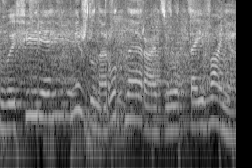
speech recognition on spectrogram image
В эфире Международное радио Тайваня.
